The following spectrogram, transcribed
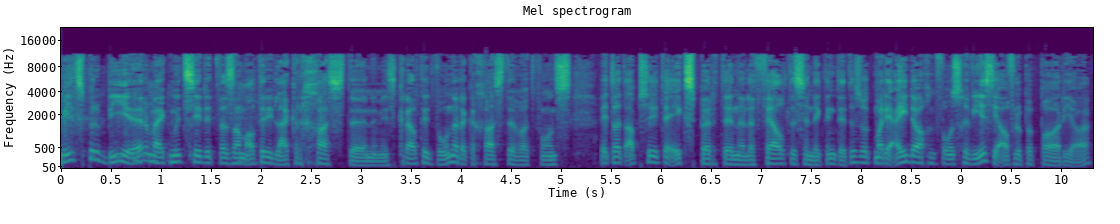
Mens probeer, maar ek moet sê dit was hom altyd die lekker gaste en mense kry altyd wonderlike gaste wat vir ons weet wat absolute eksperte in hulle veld is en ek dink dit is ook maar die uitdaging vir ons gewees die afgelope paar jaar.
